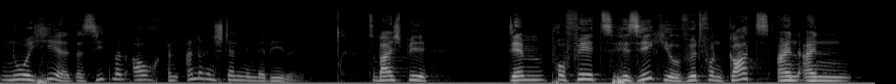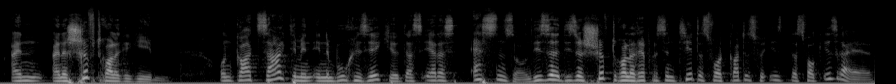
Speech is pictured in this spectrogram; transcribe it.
nur hier, das sieht man auch an anderen Stellen in der Bibel. Zum Beispiel dem Prophet Hesekiel wird von Gott ein, ein, ein, eine Schriftrolle gegeben. Und Gott sagt ihm in, in, dem Buch Hesekiel, dass er das essen soll. Und diese, diese Schriftrolle repräsentiert das Wort Gottes für das Volk Israel.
